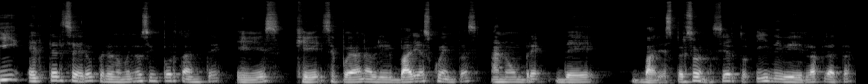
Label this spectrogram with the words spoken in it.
Y el tercero, pero no menos importante, es que se puedan abrir varias cuentas a nombre de varias personas, ¿cierto? Y dividir la plata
